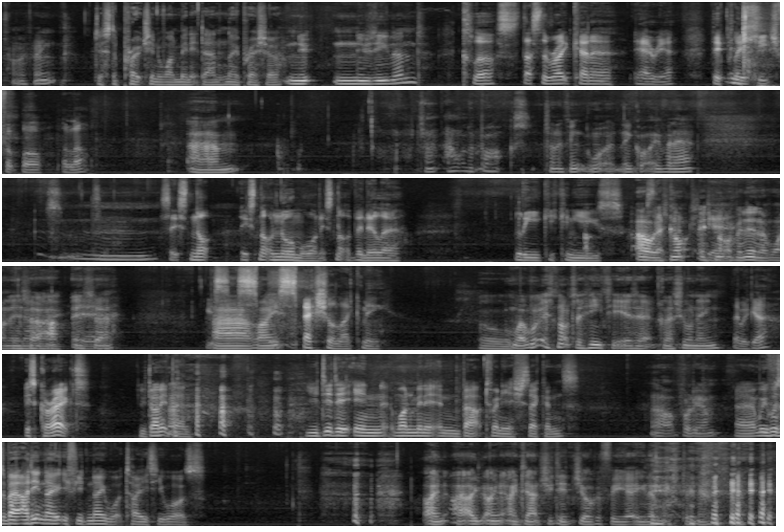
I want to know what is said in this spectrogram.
trying to think. Just approaching one minute, Dan. No pressure. New, New Zealand. Close. That's the right kind of area. They play beach football a lot. Um, trying- out of the box. trying to think what they got over there. S- mm, So it's not it's not a normal one. It's not a vanilla league you can use. oh, it's not. cook- It's yeah. not a vanilla one. It's No. a. It's Yeah. a. It's, s- right. it's special like me. Oh, Well, it's not Tahiti, is it? 'Cause that's your name. There we go. it's correct. You've done it, Dan. you did it in one minute and about 20 ish seconds. Oh, brilliant. Uh, we was about. I didn't know if you'd know what Tahiti was. I, I, I, I actually did geography at A levels, didn't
